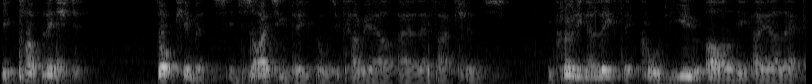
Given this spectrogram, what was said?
He published documents inciting people to carry out ALF actions, including a leaflet called You Are the ALF.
